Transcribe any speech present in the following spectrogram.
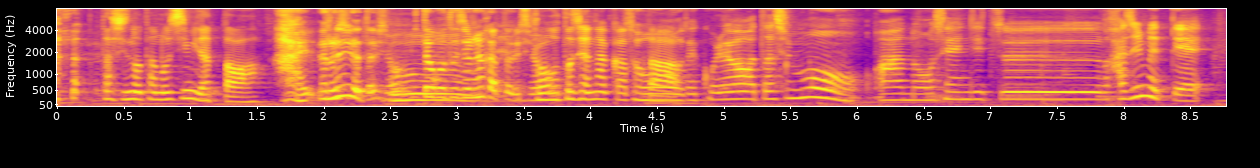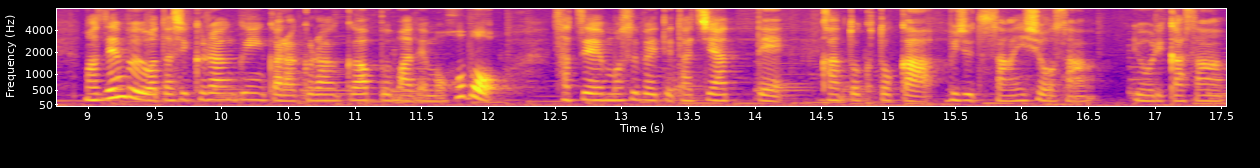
私の楽しみだったわ。はい、楽しみだったでしょ？一言じゃなかったでしょ？一言じゃなかった。でこれは私もあの先日初めてまあ全部私クランクインからクランクアップまでもほぼ撮影もすべて立ち会って監督とか美術さん衣装さん料理家さん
